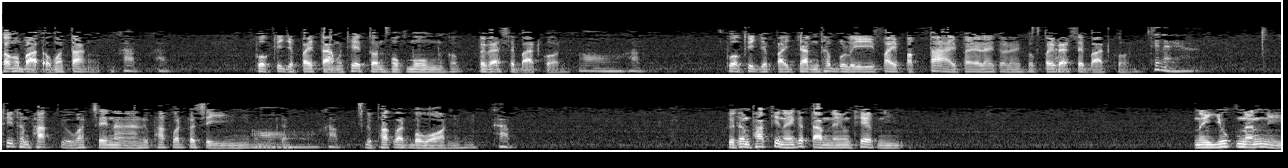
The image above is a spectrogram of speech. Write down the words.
ต้องเอาบาตรออกมาตั้ง ครับครับ พวกที่จะไปต่างประเทศตอนหกโมงเขาไปแวะใส่บาตรก่อน อ๋อครับ พวกที่จะไปจันทบุรีไปปักใต้ไปอะไรต่ออะไรก็ไปแวะใส่บาตรก่อน ที่ไหนฮะที่ท่านพักอยู่วัดเสนาหรือพักวัดพระศรีอย่างนี้อ๋อเหมือนกันครับ หรือพักวัดบวรอย่างนี้ครับ คือท่านพักที่ไหนก็ตามในกรุงเทพนี้ ในยุคนั้นนี่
